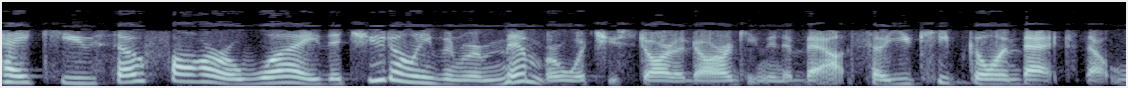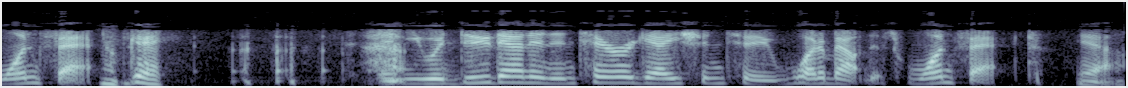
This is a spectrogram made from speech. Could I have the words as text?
take you so far away that you don't even remember what you started arguing about. So you keep going back to that one fact. Okay. and you would do that in interrogation too. What about this one fact? yeah.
